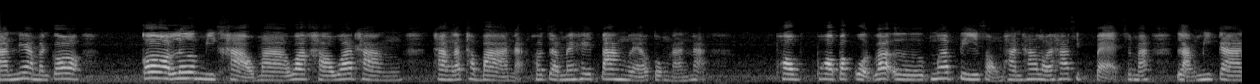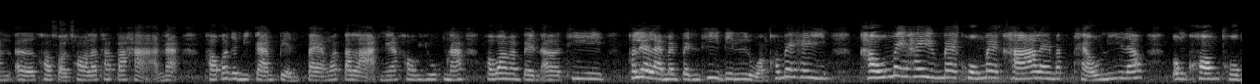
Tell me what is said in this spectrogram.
นั้นเนี่ยมันก็ก็เริ่มมีข่าวมาว่าเขาว่าทางทางรัฐบาลอะเขาจะไม่ให้ตั้งแล้วตรงนั้นอะ พอพอปรากฏว่าเออเมื่อปี 2558 ใช่ไหมหลังมีการเออคอสชรัฐประหารน่ะเขาก็จะมีการเปลี่ยนแปลงว่าตลาดเนี้ยเขายุบนะ เพราะว่ามันเป็นเออที่เขาเรียกอะไรมันเป็นที่ดินหลวงเขาไม่ให้เขาไม่ให้แม่คงแม่ค้าอะไรมาแถวนี้แล้วตรงคลองถม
